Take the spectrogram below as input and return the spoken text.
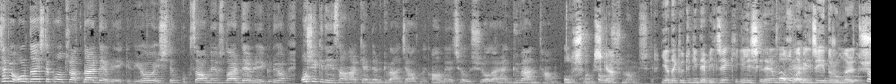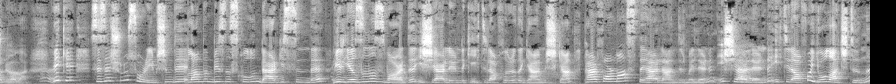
Tabii orada işte kontratlar devreye giriyor. İşte hukuksal mevzular devreye giriyor. O şekilde insanlar kendilerini güvence altına almaya çalışıyorlar. Hani güven tam oluşmamışken oluşmamışken. ya da kötü gidebilecek ilişkilerin bozulabileceği durumları düşünüyorlar. Evet. Peki size şunu sorayım. Şimdi London Business School'un dergisinde bir yazınız vardı. İş yerlerindeki ihtilaflara da gelmişken performans değerlendirmelerinin iş yerlerinde ihtilafa yol açtığını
